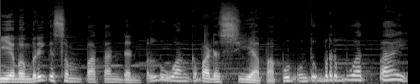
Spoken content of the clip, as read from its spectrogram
Ia memberi kesempatan dan peluang kepada siapa pun untuk berbuat baik,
